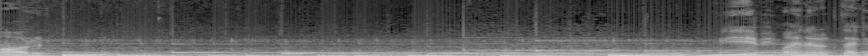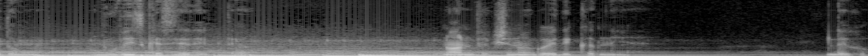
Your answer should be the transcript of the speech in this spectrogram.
और मायने रखता है कि तुम मूवीज़ कैसे देखते हो? नॉन फिक्शन में कोई दिक्कत नहीं है। देखो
